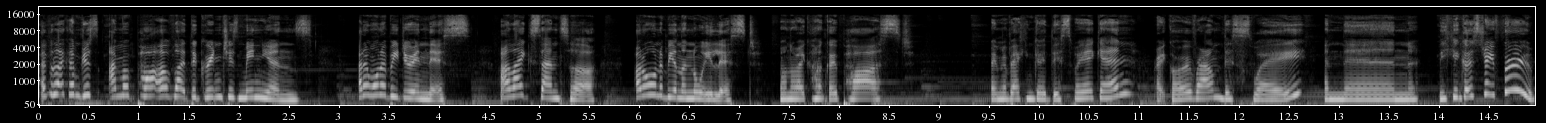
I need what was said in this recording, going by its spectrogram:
I feel like I'm just, I'm a part of like the Grinch's minions. I don't want to be doing this. I like Santa. I don't want to be on the naughty list. Oh no, I can't go past. Wait, maybe I can go this way again. Right, go around this way. And then we can go straight through.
